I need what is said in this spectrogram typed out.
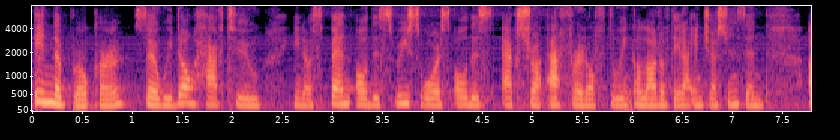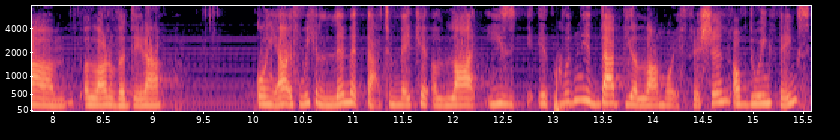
in the broker so we don't have to you know spend all this resource all this extra effort of doing a lot of data ingestions and um, a lot of the data going out if we can limit that to make it a lot easy it wouldn't that be a lot more efficient of doing things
